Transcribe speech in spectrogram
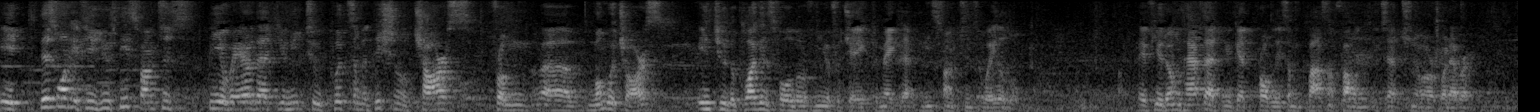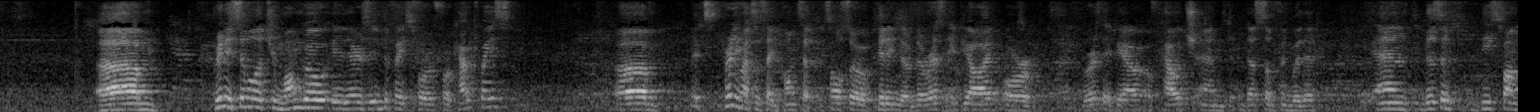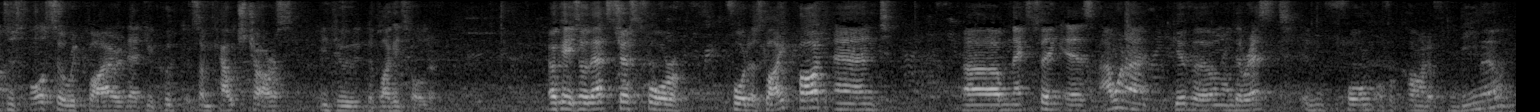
it, this one, if you use these functions, be aware that you need to put some additional jars from uh, Mongo jars into the plugins folder of Neo4j to make that, these functions available. If you don't have that, you get probably some class not found exception or whatever. Um, pretty similar to Mongo, eh, there's an interface for, for Couchbase. Um, it's pretty much the same concept. It's also hitting the, the REST API or REST API of Couch and does something with it. And this, these functions also require that you put some Couch jars into the plugins folder. Okay, so that's just for, for the slide part. And um, next thing is I want to give a, on the rest in form of a kind of demo.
